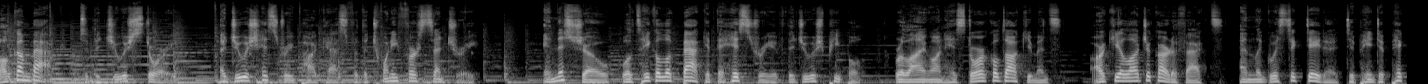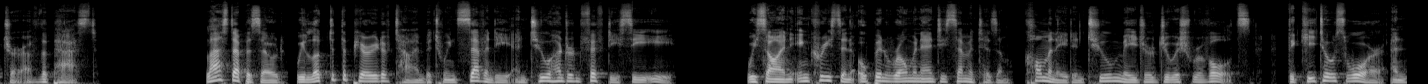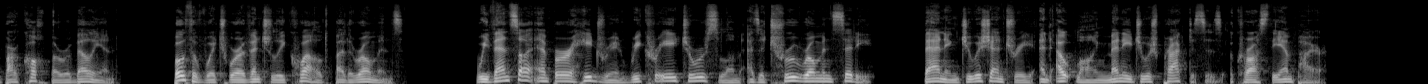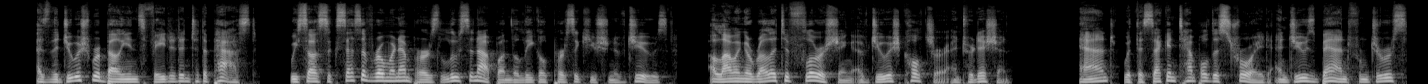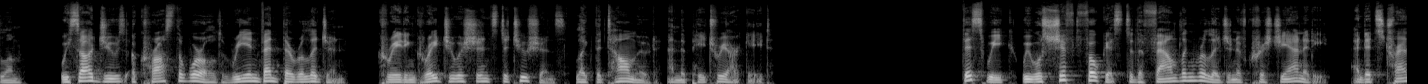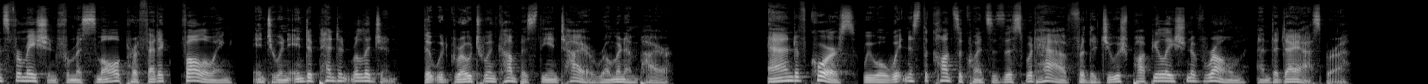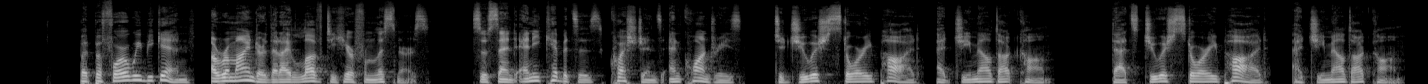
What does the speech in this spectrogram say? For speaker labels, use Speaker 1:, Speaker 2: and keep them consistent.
Speaker 1: Welcome back to The Jewish Story, a Jewish history podcast for the 21st century. In this show, we'll take a look back at the history of the Jewish people, relying on historical documents, archaeologic artifacts, and linguistic data to paint a picture of the past. Last episode, we looked at the period of time between 70 and 250 CE. We saw an increase in open Roman anti Semitism culminate in two major Jewish revolts the Kitos War and Bar Kokhba Rebellion, both of which were eventually quelled by the Romans. We then saw Emperor Hadrian recreate Jerusalem as a true Roman city, banning Jewish entry and outlawing many Jewish practices across the empire. As the Jewish rebellions faded into the past, we saw successive Roman emperors loosen up on the legal persecution of Jews, allowing a relative flourishing of Jewish culture and tradition. And with the Second Temple destroyed and Jews banned from Jerusalem, we saw Jews across the world reinvent their religion, creating great Jewish institutions like the Talmud and the Patriarchate. This week, we will shift focus to the foundling religion of Christianity and its transformation from a small prophetic following into an independent religion that would grow to encompass the entire Roman Empire. And of course, we will witness the consequences this would have for the Jewish population of Rome and the diaspora. But before we begin, a reminder that I love to hear from listeners. So send any kibitzes, questions, and quandaries to jewishstorypod at gmail.com. That's jewishstorypod at gmail.com.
